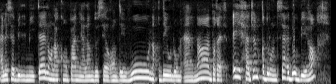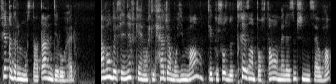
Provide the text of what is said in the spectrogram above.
على سبيل المثال, on l'accompagne à l'un de ses rendez-vous, نقضيو له معانا, bref, أي حاجة نقدروا نساعدوه بها في قدر المستطاع نديروها له. Avant de finir, كاين واحد الحاجة مهمة, quelque chose de très important, ما لازمش ننساوها.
